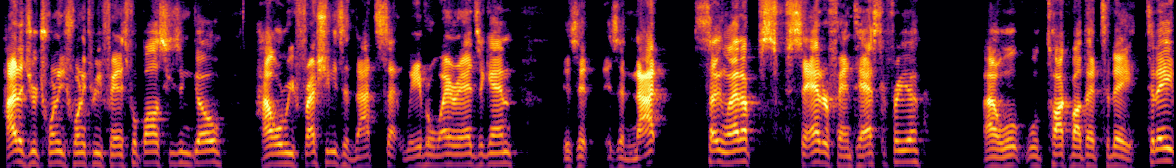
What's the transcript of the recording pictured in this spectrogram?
How did your 2023 fantasy football season go? How refreshing is it not set waiver wire ads again? Is it is it not setting lineups sad or fantastic for you? Uh, we'll we'll talk about that today. Today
